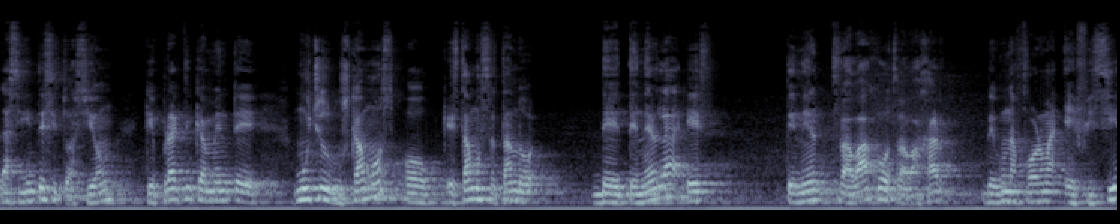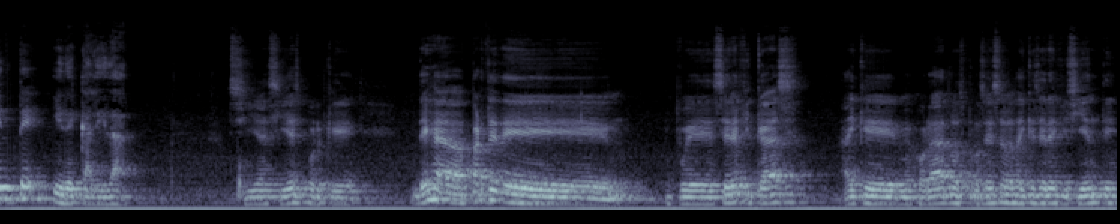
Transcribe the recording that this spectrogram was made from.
la siguiente situación que prácticamente muchos buscamos o estamos tratando de tenerla es tener trabajo o trabajar de una forma eficiente y de calidad. Sí, así es, porque deja, aparte de pues ser eficaz, hay que mejorar los procesos, hay que ser eficiente.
